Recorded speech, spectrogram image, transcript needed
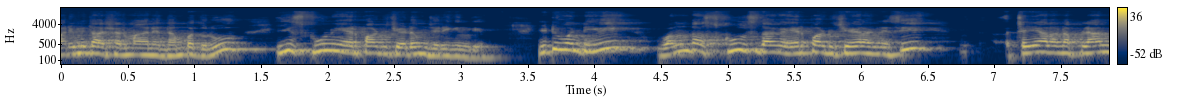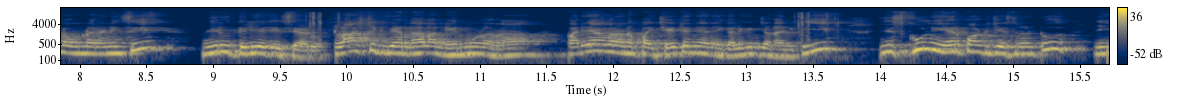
పరిమితా శర్మ అనే దంపతులు ఈ స్కూల్ని ఏర్పాటు చేయడం జరిగింది. ఇటువంటివి వంద స్కూల్స్ దాకా ఏర్పాటు చేయాలనేసి చేయాలన్న ప్లాన్లో ఉన్నారనేసి వీరు తెలియజేశారు. ప్లాస్టిక్ వ్యర్థాల నిర్మూలన పర్యావరణంపై చైతన్యాన్ని కలిగించడానికి ఈ స్కూల్ని ఏర్పాటు చేసినట్టు ఈ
